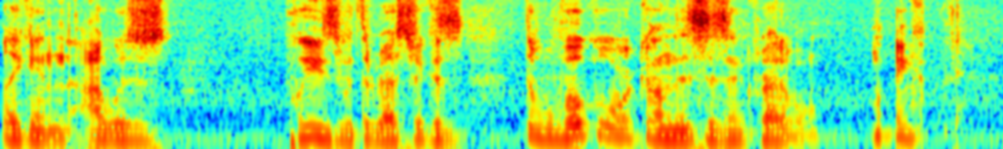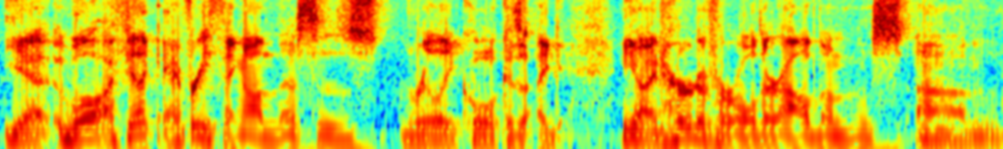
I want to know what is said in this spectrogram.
like, and I was pleased with the rest of it because the vocal work on this is incredible. Like, Yeah, well, I feel like everything on this is really cool because, like, you know, I'd heard of her older albums, um,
